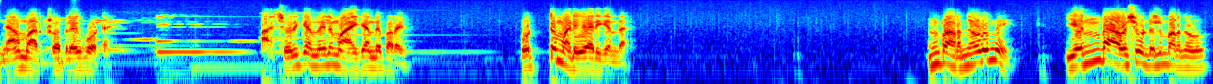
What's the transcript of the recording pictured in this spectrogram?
ഞാൻ വർക്ക്ഷോപ്പിലേക്ക് പോട്ടെ. അശ്വതിക്ക് എന്തെങ്കിലും വാങ്ങിക്കാണ്ടേ പറയും. ഒട്ടും പറഞ്ഞോളൂ പറഞ്ഞോളൂന്നേ. എന്ത് ആവശ്യം ഉണ്ടെങ്കിലും പറഞ്ഞോളൂ.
